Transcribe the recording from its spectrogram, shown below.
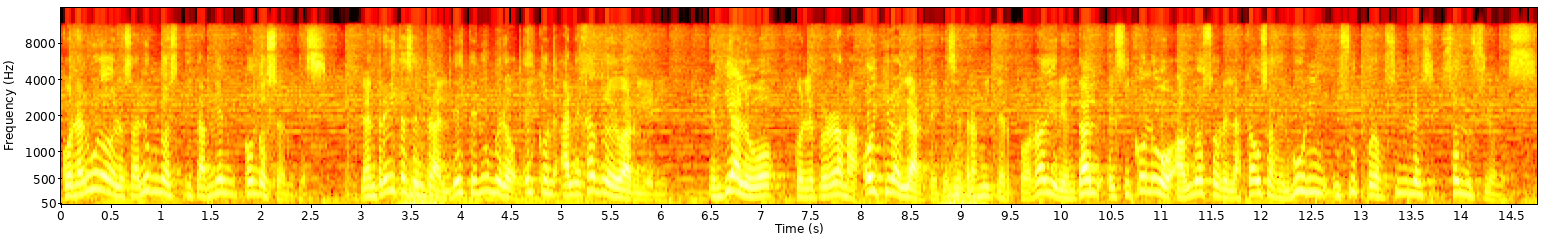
con algunos de los alumnos y también con docentes. La entrevista central de este número es con Alejandro de Barbieri. En diálogo con el programa Hoy Quiero Hablarte, que se transmite por Radio Oriental, el psicólogo habló sobre las causas del bullying y sus posibles soluciones.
